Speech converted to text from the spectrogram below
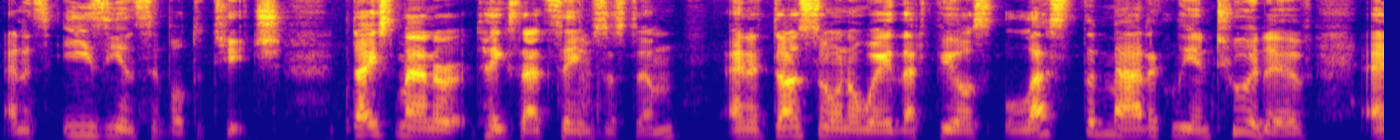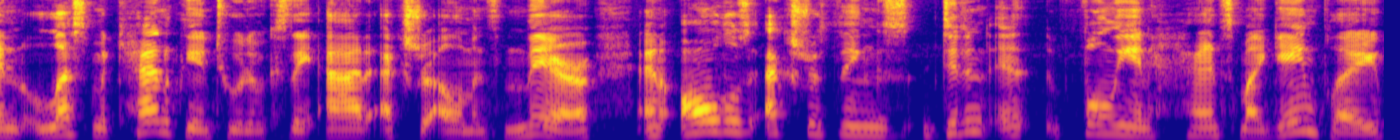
and it's easy and simple to teach. Dice Manor takes that same system, and it does so in a way that feels less thematically intuitive and less mechanically intuitive because they add extra elements in there, and all those extra things didn't eh, fully enhance my gameplay,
